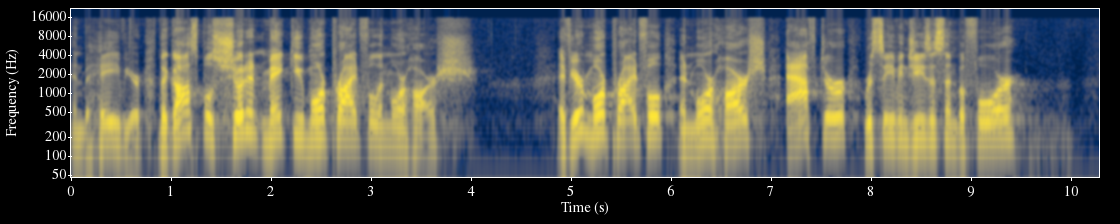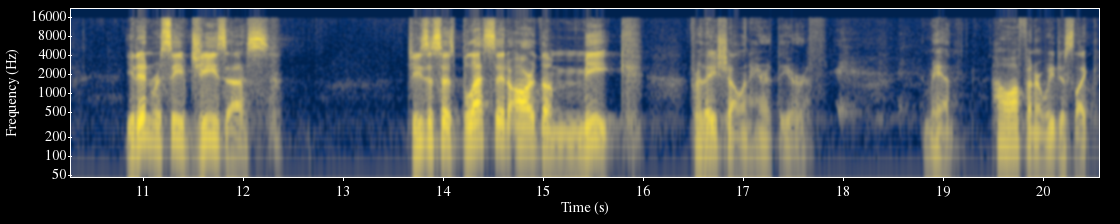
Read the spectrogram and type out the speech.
and behavior. The gospel shouldn't make you more prideful and more harsh. If you're more prideful and more harsh after receiving Jesus than before, you didn't receive Jesus. Jesus says, Blessed are the meek, for they shall inherit the earth. Man, how often are we just like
